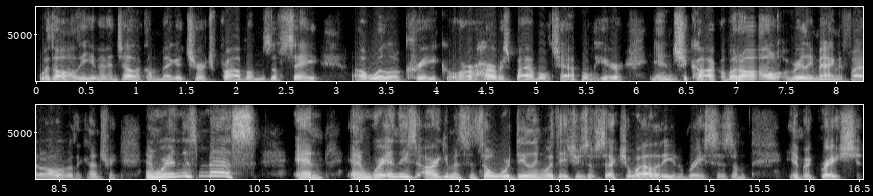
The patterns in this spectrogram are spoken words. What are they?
with all the evangelical megachurch problems of, say, uh, Willow Creek or Harvest Bible Chapel here in Chicago, but all really magnified all over the country. And we're in this mess and and we're in these arguments and so we're dealing with issues of sexuality and racism mm-hmm. immigration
